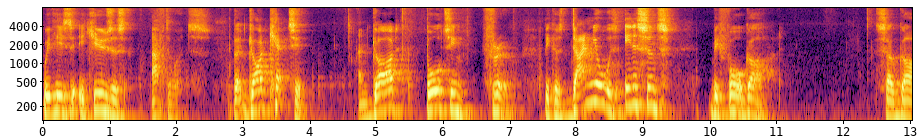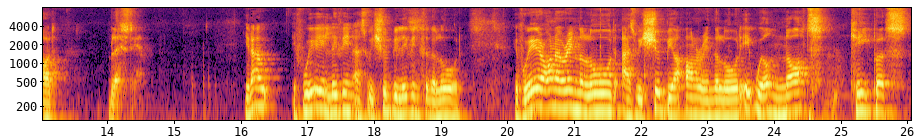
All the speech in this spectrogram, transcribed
with his accusers afterwards. But God kept him, and God brought him through because Daniel was innocent before God. So God blessed him. You know, if we're living as we should be living for the Lord, if we're honouring the Lord as we should be honouring the Lord, it will not keep us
